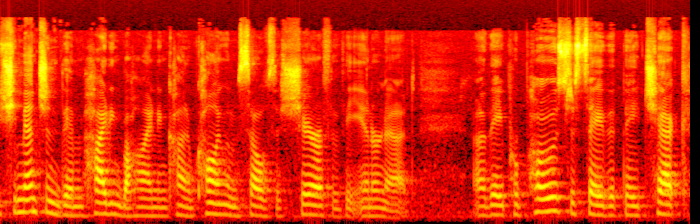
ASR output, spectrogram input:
she mentioned them hiding behind and kind of calling themselves the sheriff of the internet. Uh, they proposed to say that they check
